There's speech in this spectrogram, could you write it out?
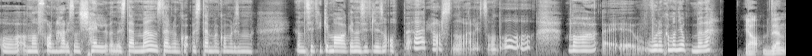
Og man får den her liksom skjelvende. Stemmen, stemmen kommer liksom den sitter ikke i magen, den sitter liksom oppe her i halsen og er litt sånn åh, hva, eh, Hvordan kan man jobbe med det? Ja, den,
